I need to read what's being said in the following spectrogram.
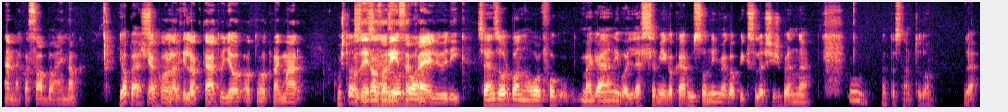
ennek a szabványnak Ja, persze. gyakorlatilag. mindenképpen. Tehát ugye ott, ott meg már Most azt, azért az a része fejlődik. Szenzorban hol fog megállni, vagy lesz-e még akár 24 megapixeles is benne? Hát azt nem tudom. De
